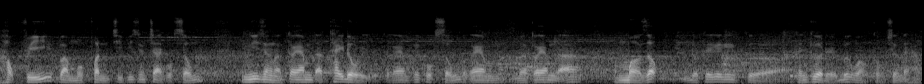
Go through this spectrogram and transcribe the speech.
học phí và một phần chi phí trang trải cuộc sống. Tôi nghĩ rằng là các em đã thay đổi các em cái cuộc sống của các em và các em đã mở rộng được cái, cái cửa cánh cửa để bước vào cổng trường đại học.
